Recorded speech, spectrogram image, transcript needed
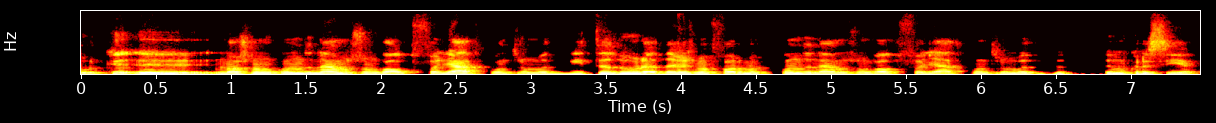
porque eh, nós não condenamos um golpe falhado contra uma ditadura da mesma forma que condenamos um golpe falhado contra uma de democracia.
